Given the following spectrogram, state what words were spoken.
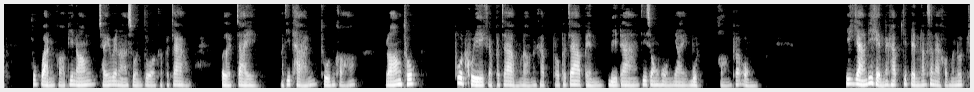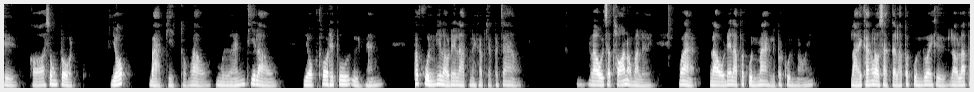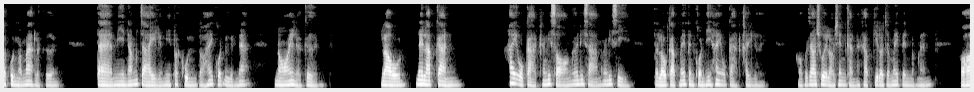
ทุกวันขอพี่น้องใช้เวลาส่วนตัวกับพระเจ้า เปิดใจอธิษฐานทูลขอ ร้องทุกข์พูดคุยกับพระเจ้าของเรานะครับ เพราะพระเจ้าเป็นบิดาที่ทรงห่วงใยบุตรของพระองค์ อีกอย่างที่เห็นนะครับที่เป็นลักษณะของมนุษย์คือ ขอทรงโปรด ยกบาปผิดของเราเหมือนที่เรายกโทษให้ผู้อื่นนั้น ระคุณที่เราได้รับนะครับจากพระเจ้า เราสะท้อนออกมาเลย ว่าเราได้รับพระคุณมากหรือพระคุณน้อย หลายครั้งเราสักแต่รับพระคุณด้วยคือ เรารับพระคุณมามากเหลือเกิน แต่มีน้ำใจหรือมีพระคุณต่อให้คนอื่นนะ่ะน้อยเหลือเกิน เราได้รับการให้โอกาสครั้งที่สองครั้งที่สามครั้งที่สี่แต่เรากลับไม่เป็นคนที่ให้โอกาสใครเลย ขอพระเจ้าช่วยเราเช่นกันนะครับ ที่เราจะไม่เป็นแบบนั้น ขอ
